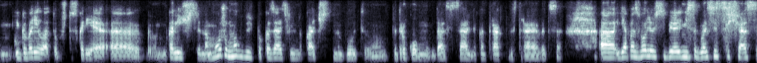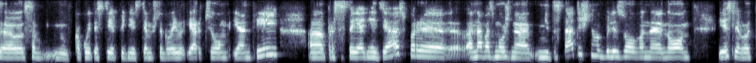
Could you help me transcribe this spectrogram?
и говорила о том, что скорее э, количественно может, могут быть показатели, но качественно будет э, по-другому, да, социальный контракт выстраиваться. Э, я позволю себе не согласиться сейчас ну, в какой-то степени с тем, что говорил и Артем, и Андрей про состояние диаспоры. Она, возможно, недостаточно мобилизованная, но если вот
